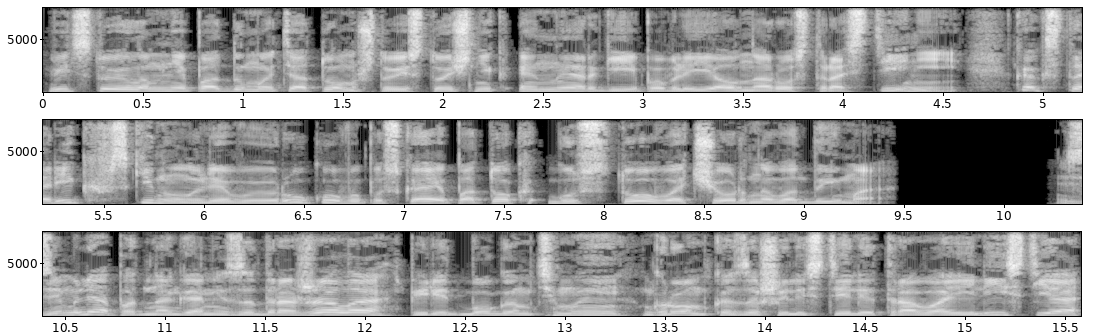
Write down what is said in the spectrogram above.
Ведь стоило мне подумать о том, что источник энергии повлиял на рост растений, как старик вскинул левую руку, выпуская поток густого черного дыма. Земля под ногами задрожала, перед богом тьмы громко зашелестели трава и листья,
